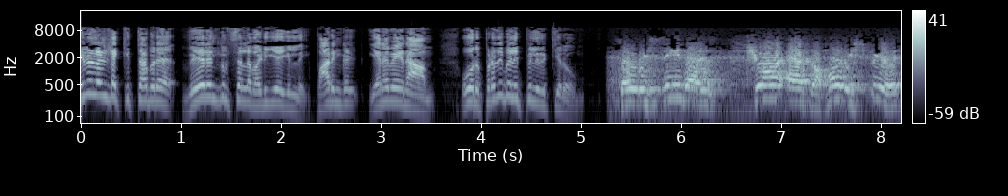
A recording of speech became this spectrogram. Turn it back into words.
இருளண்டைக்கு தவிர வேறெங்கும் செல்ல வழியே இல்லை. பாருங்கள் எனவே நாம் ஒரு பிரதிபலிப்பில் இருக்கிறோம். So we see that as sure as the Holy Spirit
